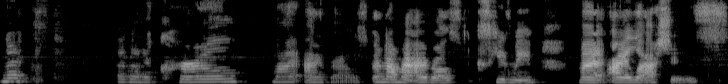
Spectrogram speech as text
Next, I gotta curl my eyebrows. Or not my eyebrows, excuse me, my eyelashes.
